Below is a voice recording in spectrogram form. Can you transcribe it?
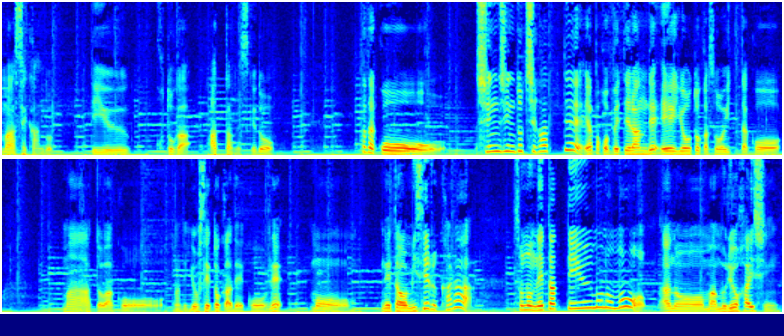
まあ、セカンドっていうことがあったんですけど、ただこう、新人と違って、やっぱこう、ベテランで営業とかそういったこう、まあ、あとはこう、なんで寄せとかでこうね、もうネタを見せるから、そのネタっていうものも、あのまあ、無料配信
